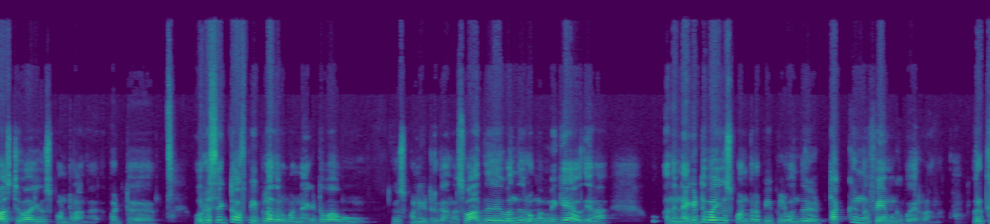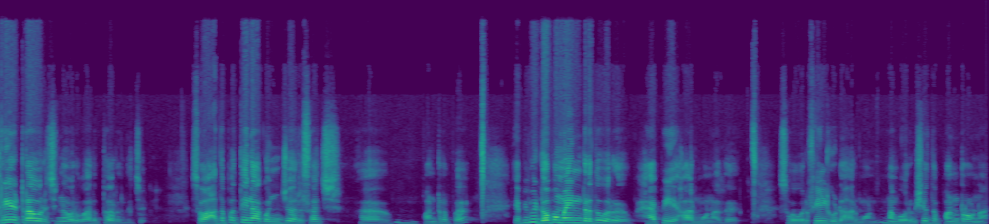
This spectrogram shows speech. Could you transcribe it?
பாசிட்டிவாக யூஸ் பண்ணுறாங்க பட் ஒரு செக்ட் ஆஃப் பீப்புள் அதை ரொம்ப நெகட்டிவாகவும் யூஸ் பண்ணிகிட்டு இருக்காங்க. ஸோ அது வந்து ரொம்ப மிகையாகுது. ஏன்னா அந்த நெகட்டிவாக யூஸ் பண்ணுற பீப்புள் வந்து டக்குன்னு ஃபேமுக்கு போயிடுறாங்க. ஒரு கிரியேட்டராக ஒரு சின்ன ஒரு வருத்தம் இருந்துச்சு. ஸோ அதை பற்றி நான் கொஞ்சம் ரிசர்ச் பண்ணுறப்ப எப்பயுமே டோப்பமைன்றது ஒரு ஹாப்பி ஹார்மோன் அது. ஸோ ஒரு ஃபீல் குட் ஹார்மோன் நம்ம ஒரு விஷயத்த பண்ணுறோன்னா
